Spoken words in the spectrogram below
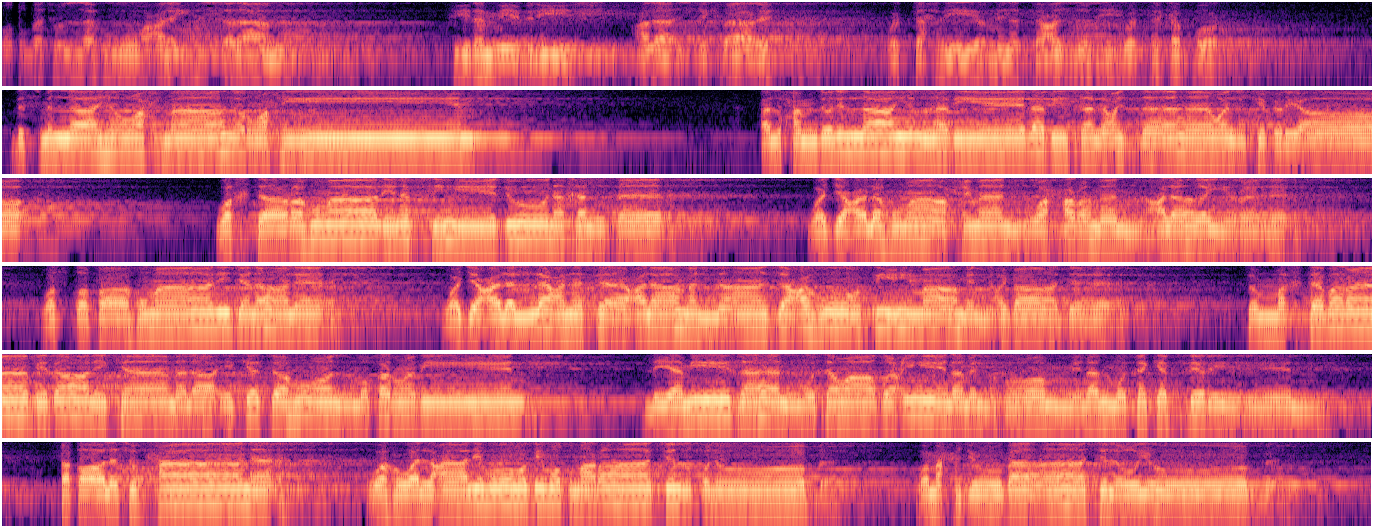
خطبة له عليه السلام في ذم إبليس على استكباره والتحذير من التعزز والتكبر. بسم الله الرحمن الرحيم. الحمد لله الذي لبس العزة والكبرياء واختارهما لنفسه دون خلقه وجعلهما حما وحرما على غيره واصطفاهما لجلاله وجعل اللعنة على من نازعه فيما من عباده ثم اختبر بذلك ملائكته المقربين ليميز المتواضعين منهم من المتكبرين. فقال سبحانه وهو العالم بمضمرات القلوب ومحجوبات الغيوب.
